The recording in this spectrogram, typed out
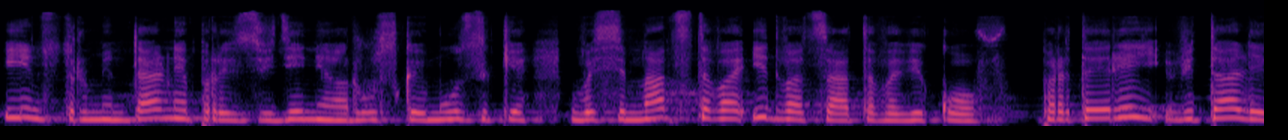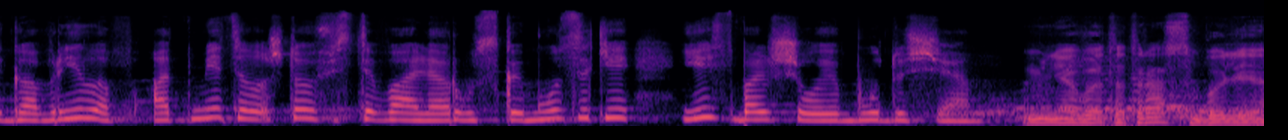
и инструментальные произведения русской музыки XVIII и XX веков. Протеерей Виталий Гаврилов отметил, что у фестиваля русской музыки есть большое будущее. У меня в этот раз были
